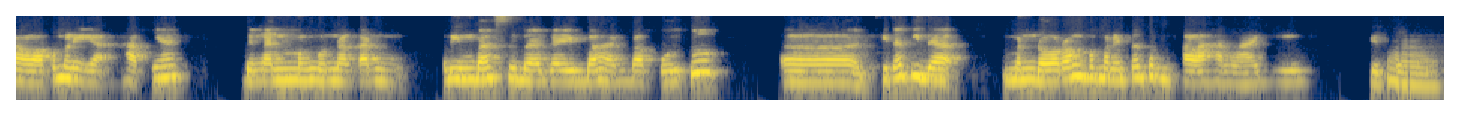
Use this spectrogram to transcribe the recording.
kalau aku melihatnya dengan menggunakan limbah sebagai bahan baku itu uh, kita tidak mendorong pemerintah untuk buka lahan lagi gitu. Hmm.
